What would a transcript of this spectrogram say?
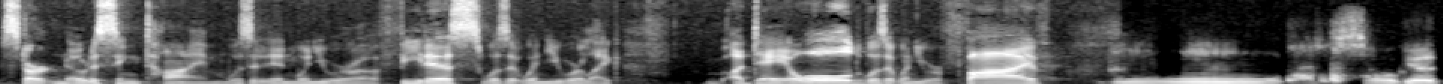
start noticing time? Was it in when you were a fetus? Was it when you were like a day old? Was it when you were five? Mm, that is so good.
